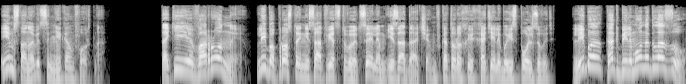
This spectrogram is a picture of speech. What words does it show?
им становится некомфортно. Такие вороны либо просто не соответствуют целям и задачам, в которых их хотели бы использовать, либо, как бельмо на глазу,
